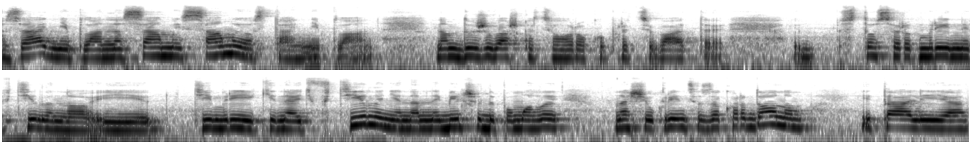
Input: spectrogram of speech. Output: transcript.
задній план, на самий-самий останній план, нам дуже важко цього року працювати. 140 мрій не втілено, і ті мрії, які навіть втілені, нам найбільше допомогли наші українці за кордоном, Італія.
